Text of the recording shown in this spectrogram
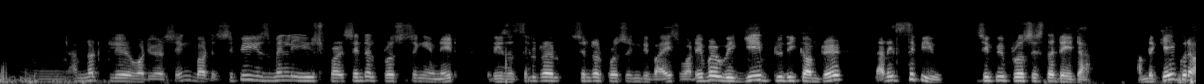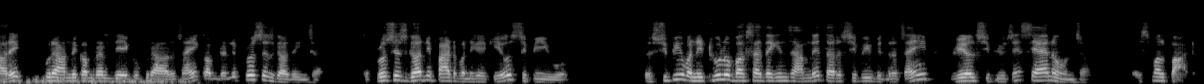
Mm, I'm not clear what you are saying, but CPU is mainly used for central processing unit. It is a central central processing device. Whatever we give to the computer, that is CPU. CPU process the data. हामीले केही कुरा हरेक कुरा हामीले कम्प्युटरले दिएको कुराहरू चाहिँ कम्प्युटरले प्रोसेस गरिदिन्छ त्यो प्रोसेस गर्ने पार्ट भनेको के हो सिपियु हो सिपियु भन्ने ठुलो बक्सा देखिन्छ हामीले तर CPU भित्र चाहिँ रियल सिपियु चाहिँ सानो हुन्छ स्मल पार्ट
